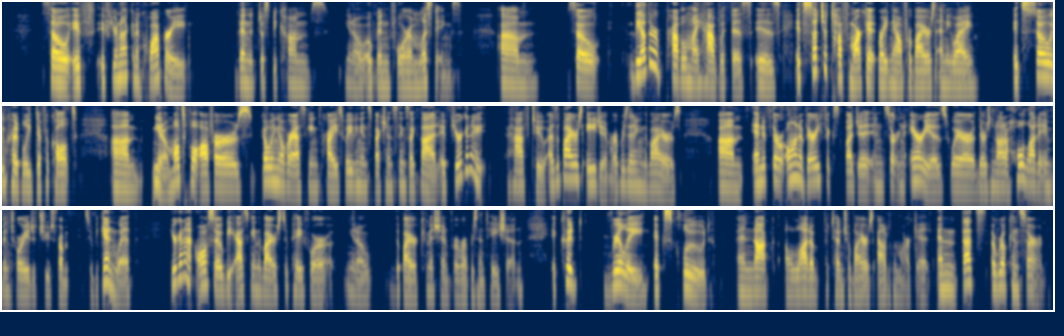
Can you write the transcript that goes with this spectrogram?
So if if you're not going to cooperate, then it just becomes you know open forum listings. Um, so the other problem I have with this is it's such a tough market right now for buyers anyway. It's so incredibly difficult. Um, you know, multiple offers, going over asking price, waiving inspections, things like that. If you're going to have to, as a buyer's agent representing the buyers, um, and if they're on a very fixed budget in certain areas where there's not a whole lot of inventory to choose from to begin with, you're going to also be asking the buyers to pay for, you know, the buyer commission for representation. It could really exclude and knock a lot of potential buyers out of the market. And that's a real concern.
